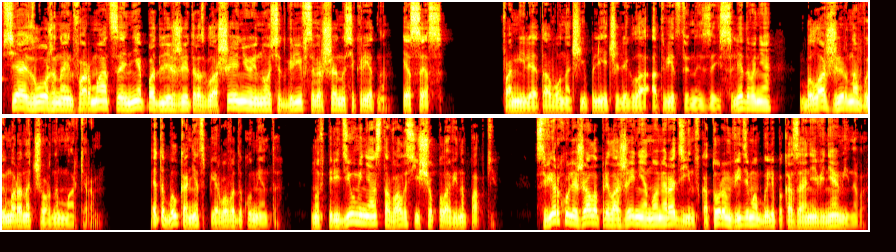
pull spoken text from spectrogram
Вся изложенная информация не подлежит разглашению и носит гриф «Совершенно секретно» – СС. Фамилия того, на чьи плечи легла ответственность за исследование, была жирно вымарана черным маркером. Это был конец первого документа. Но впереди у меня оставалась еще половина папки. Сверху лежало приложение номер один, в котором, видимо, были показания Вениаминова.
